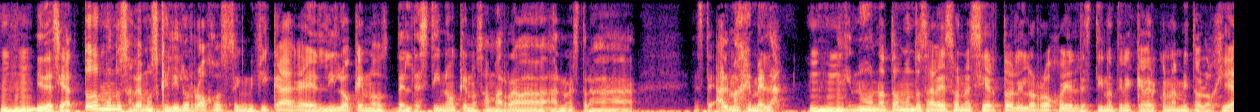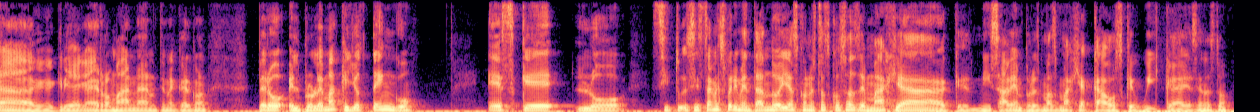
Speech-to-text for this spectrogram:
Y decía, todo el mundo sabemos que el hilo rojo significa el hilo que nos, del destino que nos amarra a nuestra este, alma gemela. Que no, no todo el mundo sabe eso, no es cierto. El hilo rojo y el destino tiene que ver con la mitología griega y romana, no tiene que ver con. Pero el problema que yo tengo es que lo. Si, tú- si están experimentando ellas con estas cosas de magia que ni saben, pero es más magia caos que Wicca y haciendo esto.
